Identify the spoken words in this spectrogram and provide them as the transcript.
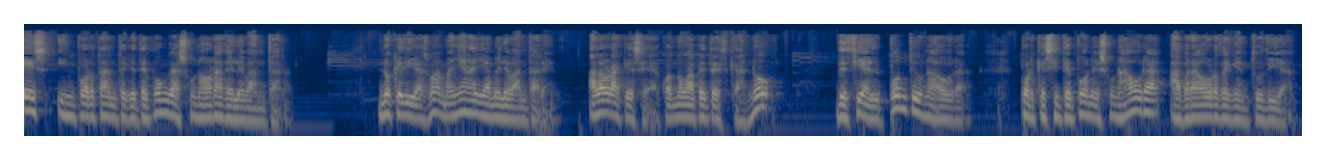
es importante que te pongas una hora de levantar. No que digas, mañana ya me levantaré, a la hora que sea, cuando me apetezca. No, decía él, ponte una hora, porque si te pones una hora habrá orden en tu día.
